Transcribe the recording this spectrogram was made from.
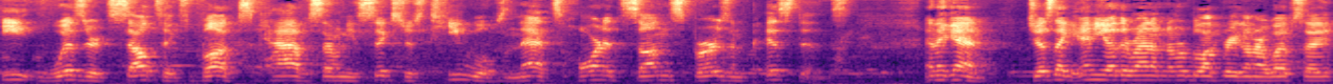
Heat, Wizards, Celtics, Bucks, Cavs, 76ers, T-Wolves, Nets, Hornets, Suns, Spurs, and Pistons. And again, just like any other random number block break on our website,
